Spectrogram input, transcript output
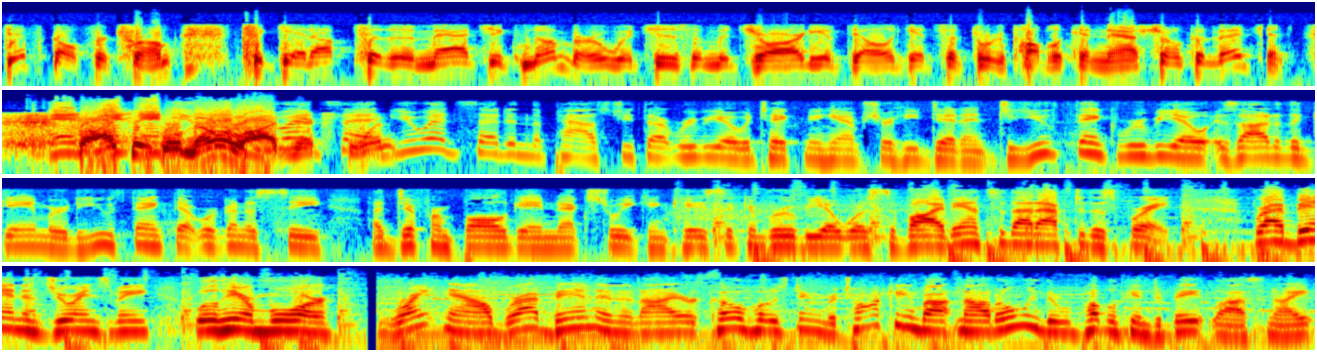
difficult for Trump to get up to the magic number, which is the majority of delegates at the Republican National Convention. And, so I and- think and we'll know had, a lot next said, Wednesday. You had said in the past you thought Rubio would take New Hampshire. He didn't. Do you think Rubio is out of the game, or do you think that we're going to see a different ball game next week in case and Rubio will survive? Answer that after this break. Brad Bannon joins me. We'll hear more right now. Brad Bannon and I are co-hosting. We're talking about not only the Republican debate last night.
